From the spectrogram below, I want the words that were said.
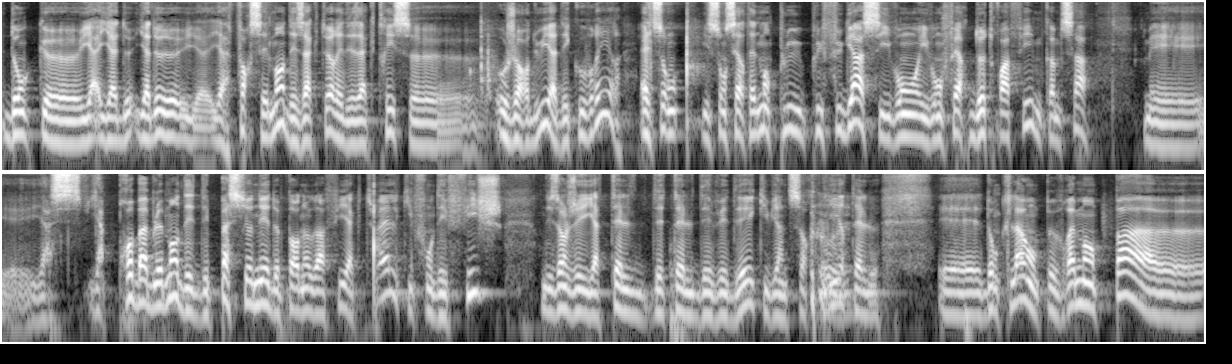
Donc euh, il y, a, y, y, a forcément des acteurs et des actrices euh, aujourd'hui à découvrir. Elles sont, ils sont certainement plus, plus fugaces. Ils vont, ils vont faire deux trois films comme ça. Mais il y a, probablement des, passionnés de pornographie actuelle qui font des fiches en disant il y a tel, tel DVD qui vient de sortir, tel. Et donc là, on peut vraiment pas euh,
